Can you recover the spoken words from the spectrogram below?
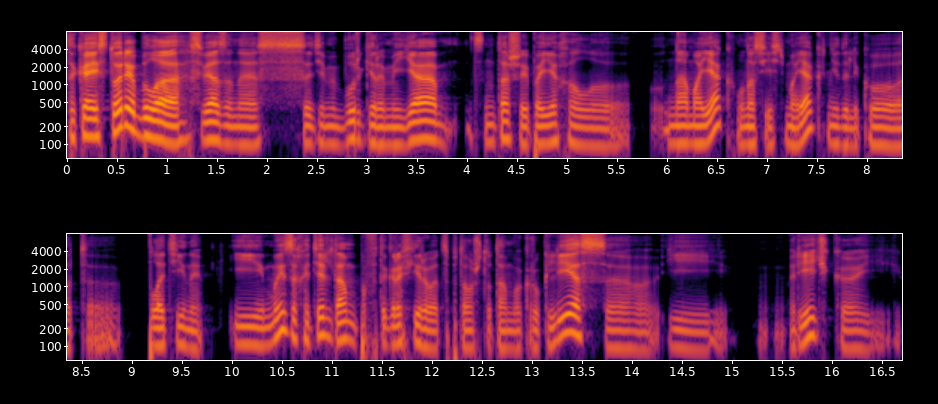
Такая история была, связанная с этими бургерами. Я с Наташей поехал на маяк. У нас есть маяк недалеко от э, плотины. И мы захотели там пофотографироваться, потому что там вокруг лес э, и речка, и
